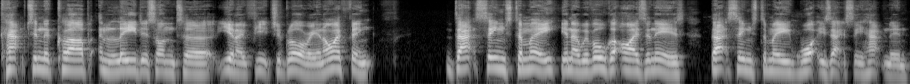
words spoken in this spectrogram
captain the club and lead us on to, you know, future glory. And I think that seems to me, you know, we've all got eyes and ears. That seems to me what is actually happening.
